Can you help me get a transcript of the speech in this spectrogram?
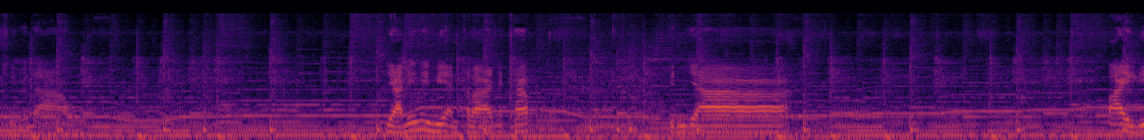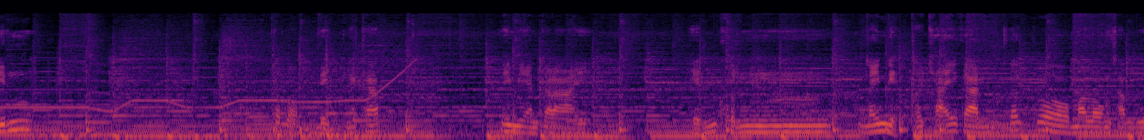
เสือดาว ยานี้ไม่มีอันตรายนะครับ เป็นยาป้ายลิ้นสำหรับเด็กนะครับ ไม่มีอันตราย เห็นคนในเน็ตเขาใช้กันก็ก็มาลองทำดู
